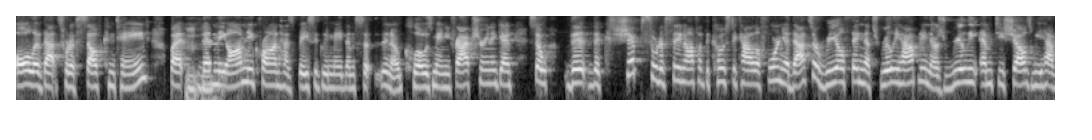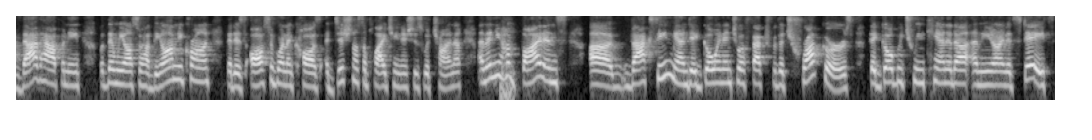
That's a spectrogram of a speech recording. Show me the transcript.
all of that sort of self-contained, but mm-hmm. then the Omicron has basically made them, you know, close manufacturing again. So the the ships sort of sitting off of the coast of California, that's a real thing that's really happening. There's really empty shelves. We have that happening, but then we also have the Omicron that is also also going to cause additional supply chain issues with China. And then you have mm-hmm. Biden's uh, vaccine mandate going into effect for the truckers that go between Canada and the United States.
